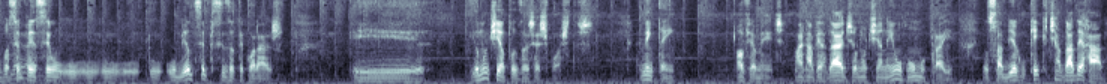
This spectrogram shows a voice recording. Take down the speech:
Você pensa, o, o, o, o medo você precisa ter coragem. E eu não tinha todas as respostas. Nem tem, obviamente. Mas na verdade eu não tinha nenhum rumo para ir. Eu sabia o que, que tinha dado errado.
